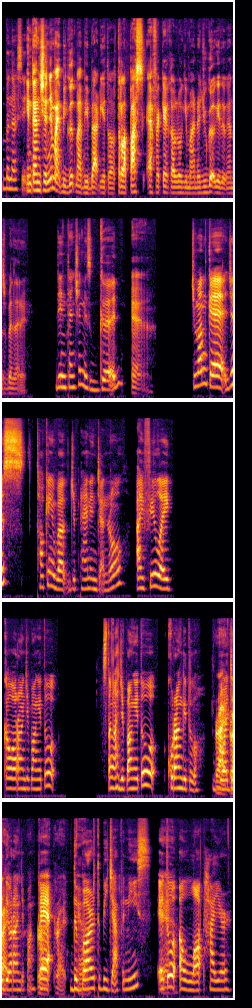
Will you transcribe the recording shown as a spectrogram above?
bener sih Intentionnya might be good might be bad gitu loh. Terlepas efeknya kalau gimana juga gitu kan sebenarnya. the intention is good Iya. cuman kayak just talking about Japan in general I feel like kalau orang Jepang itu setengah Jepang itu kurang gitu loh Right, buat jadi right. orang Jepang kayak Right, right. the yeah. bar to be Japanese itu Yeah. a lot higher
